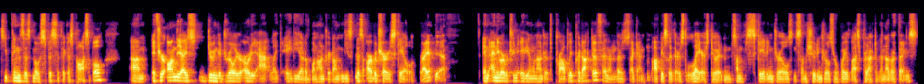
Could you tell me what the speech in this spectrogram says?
keep things as most specific as possible um, if you're on the ice doing a drill you're already at like 80 out of 100 on these this arbitrary scale right yeah and anywhere between 80 and 100 is probably productive and then there's again obviously there's layers to it and some skating drills and some shooting drills are way less productive than other things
